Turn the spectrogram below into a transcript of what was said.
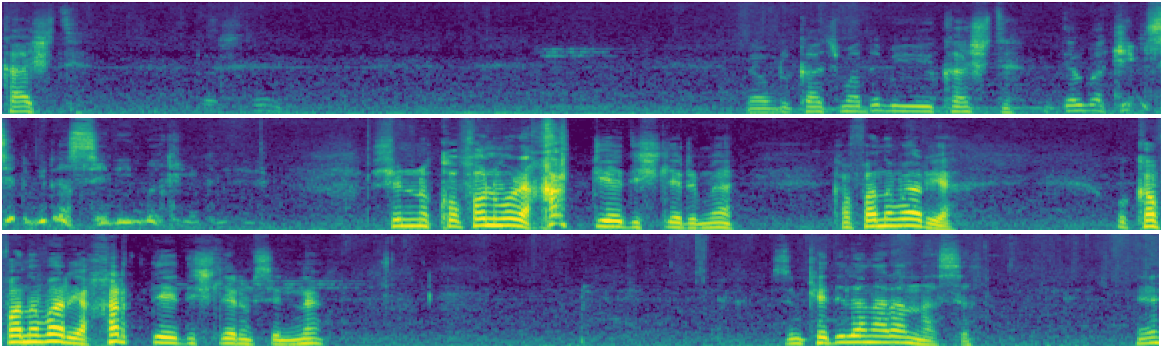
Kaçtı. Yavru kaçmadı büyüğü kaçtı. Gel bakayım seni biraz seveyim bakayım. Senin kafanı var ya hart diye dişlerim ha. Kafanı var ya. O kafanı var ya hart diye dişlerim senin ha. Bizim kediyle aran nasıl? He?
